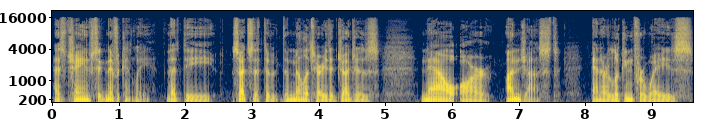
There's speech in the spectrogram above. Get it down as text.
has changed significantly. That the such that the the military, the judges, now are unjust and are looking for ways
